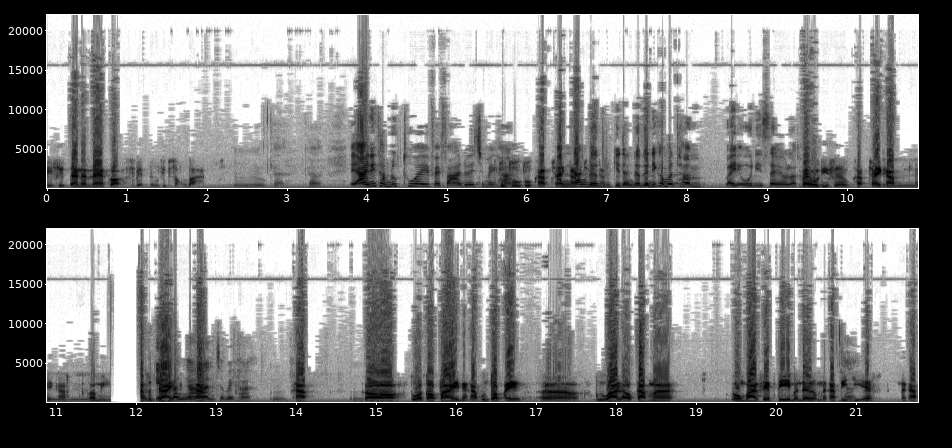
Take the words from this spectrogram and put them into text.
รีฟิตด้านนั้นแรกก็สิบเอ็ดถึงสิบสองบาท อืม ค่ะค่ะเอไอนี่ทำลูกถ้วยไฟฟ้าด้วยใช่ไหมถูกคะถูกถูกครับใช่อันครับดั้งเดิมธุรกิจดั้งเดิมแต่นี่เขามาทำไบโอดีเซลเหรอไบคะ โอดีเซลครับใช่ครับอืม ใช่ครับ ก็มีน่าธุสรนกิจใจพลังนะงาครับนใช่ไหมคะอืม ครับ อืม ก็ตัวต่อไปนะครับหุ้นต่อไปเอ่อหวือหวาแล้วกลับมาโรงพยาบาลเซฟตี้เหมือนเดิมนะครับ BTS นะครับ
